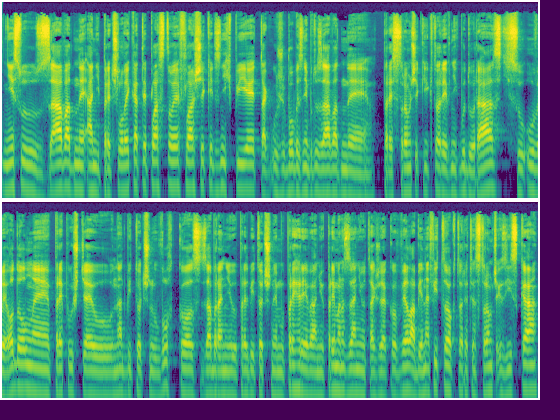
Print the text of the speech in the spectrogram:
nie sú závadné ani pre človeka tie plastové fľaše, keď z nich pije, tak už vôbec nebudú závadné pre stromčeky, ktoré v nich budú rásť. Sú UV odolné, prepúšťajú nadbytočnú vlhkosť, zabraňujú predbytočnému prehrievaniu, premrzaniu, takže ako veľa benefitov, ktoré ten stromček získa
